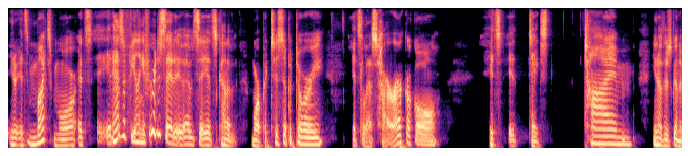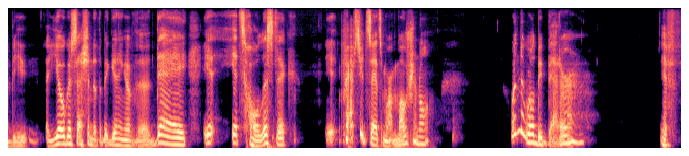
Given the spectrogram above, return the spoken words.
You know it's much more it's it has a feeling if you were to say it i would say it's kind of more participatory it's less hierarchical it's it takes time. You know, there's going to be a yoga session at the beginning of the day. It, it's holistic. It, perhaps you'd say it's more emotional. Wouldn't the world be better if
